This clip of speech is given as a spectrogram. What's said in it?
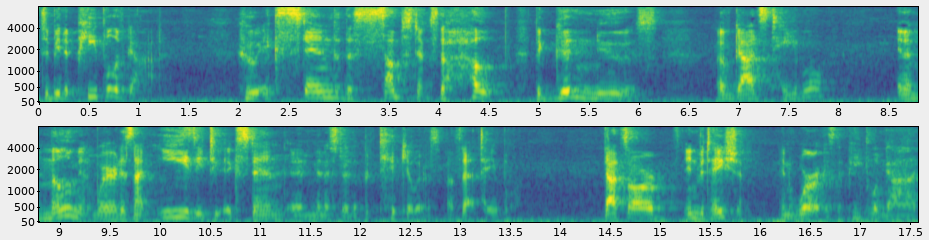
to be the people of God who extend the substance, the hope, the good news of God's table in a moment where it is not easy to extend and administer the particulars of that table? That's our invitation and work as the people of God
